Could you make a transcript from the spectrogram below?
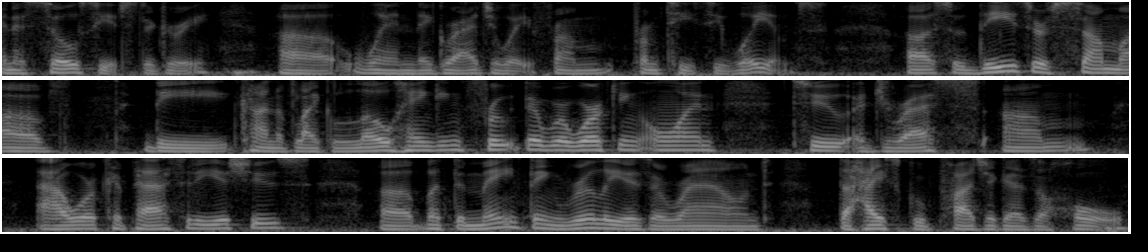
an associate's degree uh, when they graduate from from TC Williams uh, so these are some of the kind of like low-hanging fruit that we're working on to address um, our capacity issues uh, but the main thing really is around the high school project as a whole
